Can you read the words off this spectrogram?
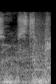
Sings to me.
